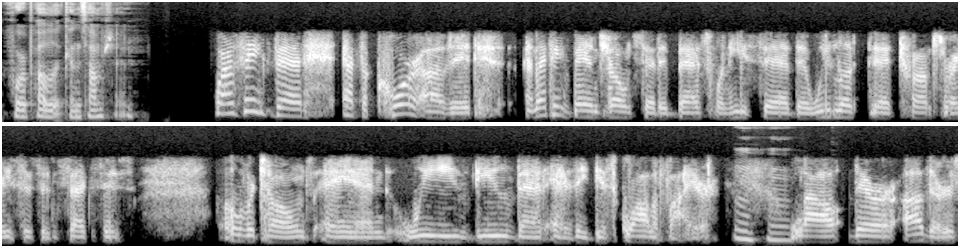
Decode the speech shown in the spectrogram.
for public consumption? Well, I think that at the core of it, and I think Van Jones said it best when he said that we looked at Trump's racist and sexist overtones and we view that as a disqualifier, mm-hmm. while there are others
